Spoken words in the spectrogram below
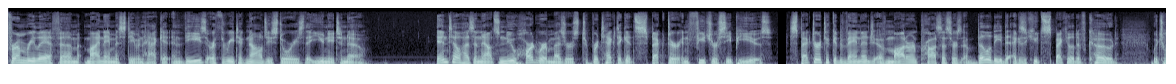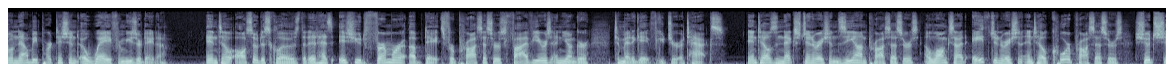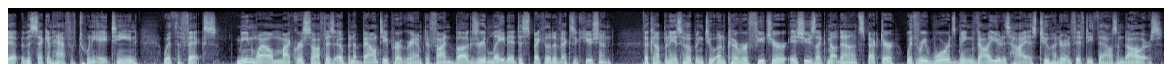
From Relay FM, my name is Stephen Hackett, and these are three technology stories that you need to know. Intel has announced new hardware measures to protect against Spectre in future CPUs. Spectre took advantage of modern processors' ability to execute speculative code, which will now be partitioned away from user data. Intel also disclosed that it has issued firmware updates for processors 5 years and younger to mitigate future attacks. Intel's next generation Xeon processors, alongside 8th generation Intel Core processors, should ship in the second half of 2018 with the fix. Meanwhile, Microsoft has opened a bounty program to find bugs related to speculative execution. The company is hoping to uncover future issues like Meltdown and Spectre, with rewards being valued as high as $250,000.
